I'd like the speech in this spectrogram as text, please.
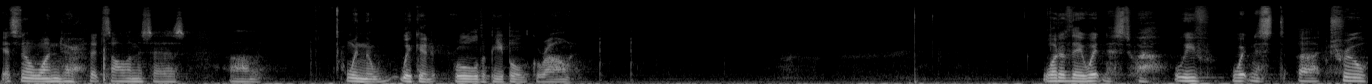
It's no wonder that Solomon says, um, when the wicked rule, the people groan. What have they witnessed? Well, we've witnessed a true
